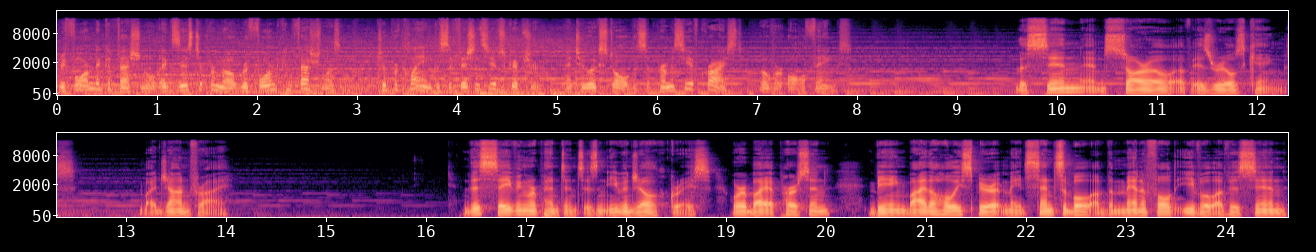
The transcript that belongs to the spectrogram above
Reformed and Confessional exist to promote Reformed confessionalism, to proclaim the sufficiency of Scripture, and to extol the supremacy of Christ over all things. The Sin and Sorrow of Israel's Kings by John Fry. This saving repentance is an evangelical grace whereby a person, being by the Holy Spirit made sensible of the manifold evil of his sin,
